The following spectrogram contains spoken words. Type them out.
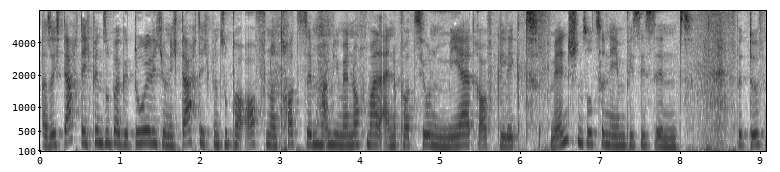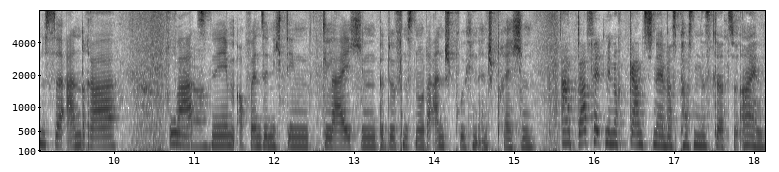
Also ich dachte, ich bin super geduldig und ich dachte, ich bin super offen und trotzdem trotzdem haben die mir noch mal eine Portion mehr draufgelegt, Menschen so zu nehmen, wie sie sind, Bedürfnisse anderer oh, wahrzunehmen, ja. auch wenn sie nicht den gleichen Bedürfnissen oder Ansprüchen entsprechen. Ah, da fällt mir noch ganz schnell was Passendes dazu ein.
